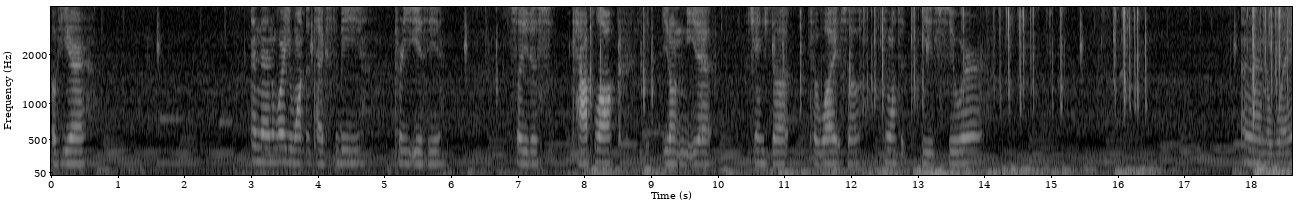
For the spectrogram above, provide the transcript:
go here. And then where you want the text to be pretty easy. So you just cap lock. You don't need it. Change the to white so you want it to be sewer. And then away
